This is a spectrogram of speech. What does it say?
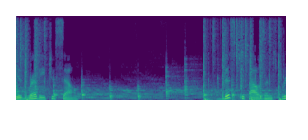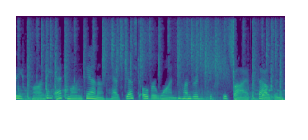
is ready to sell. This 2003 Pontiac Montana has just over 165,000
